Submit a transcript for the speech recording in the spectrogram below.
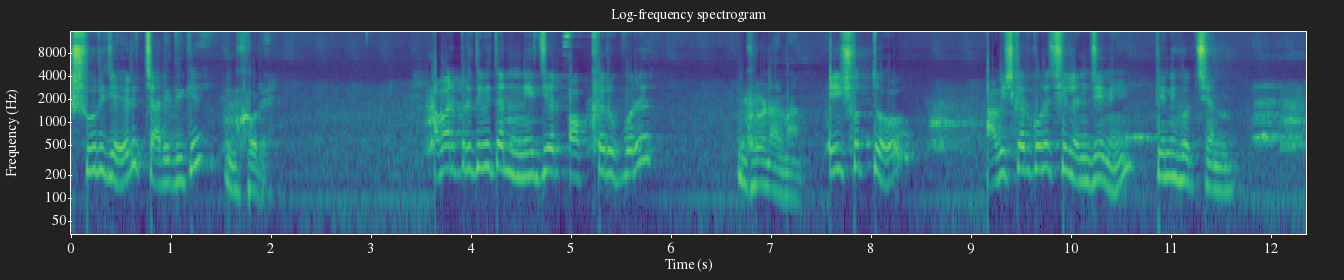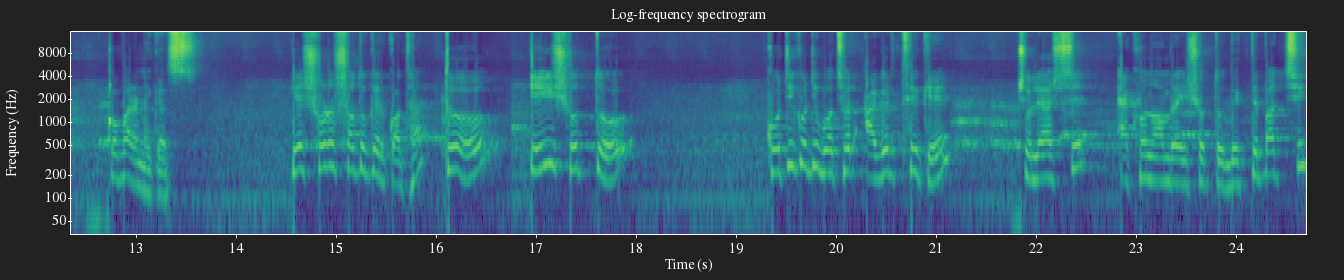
সূর্যের চারিদিকে ঘোরে। আবার পৃথিবী তার নিজের অক্ষের উপরে ঘূর্ণায়মান। সত্য আবিষ্কার করেছিলেন যিনি, তিনি হচ্ছেন কোপারনিকাস। এ ষোড়শ শতকের কথা। তো এই সত্য কোটি কোটি বছর আগের থেকে চলে আসছে। এখনও আমরা এই সত্য দেখতে পাচ্ছি।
